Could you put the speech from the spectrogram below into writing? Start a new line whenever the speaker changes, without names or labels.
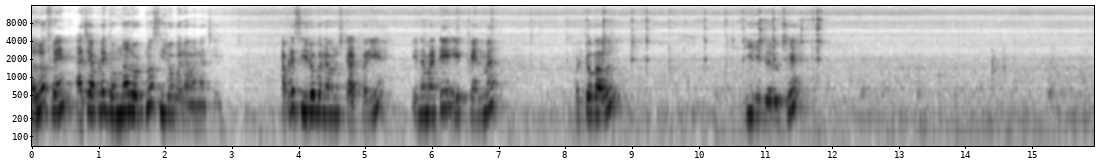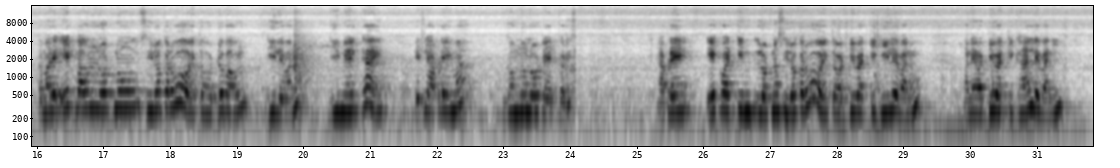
Hello friend આજે આપણે ગમના લોટનો શીરો બનાવવાના છે. આપણે શીરો બનાવવાનું સ્ટાર્ટ કરીએ. એના માટે એક પેનમાં અડધો બાઉલ ઘી લીધેલું છે. તમારે એક બાઉલ લોટનો શીરો કરવો હોય તો અડધો બાઉલ ઘી લેવાનું. ઘી મેલ્ટ થાય એટલે આપણે એમાં ગમનો લોટ એડ કરીશું. આપણે એક વાટકી લોટનો શીરો કરવો હોય તો અડધી વાટકી ઘી લેવાનું. અને અડધી વાટકી ખાંડ લેવાની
